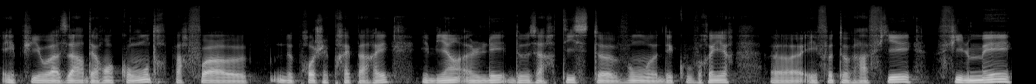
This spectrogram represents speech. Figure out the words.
et puis au hasard des rencontres, parfois euh, de projets préparés, eh bien les deux artistes vont découvrir et photographier, filmer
